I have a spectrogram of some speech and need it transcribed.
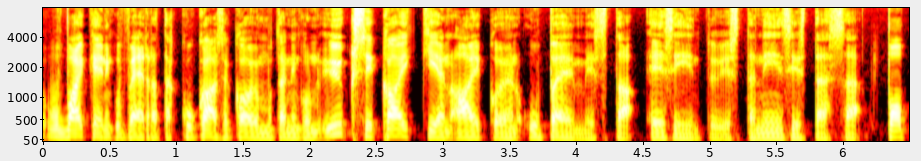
vaikea niin verrata kukaan se kovin, mutta niin yksi kaikkien aikojen upeimmista esiintyistä, niin siis tässä pop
